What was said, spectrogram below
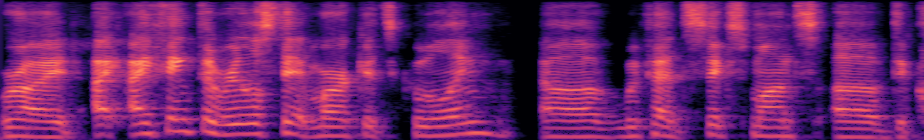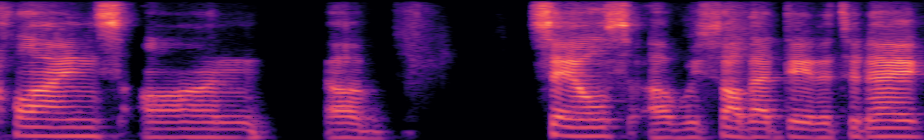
Right. I, I think the real estate market's cooling. Uh, we've had six months of declines on uh, sales. we saw that data today.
